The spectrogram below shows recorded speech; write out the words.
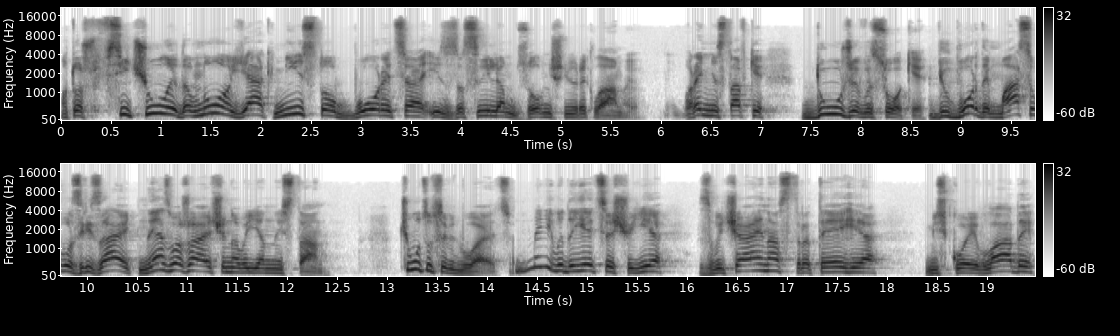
Отож, всі чули давно, як місто бореться із засиллям зовнішньої реклами. Орендні ставки дуже високі. Білборди масово зрізають, не зважаючи на воєнний стан. Чому це все відбувається? Мені видається, що є звичайна стратегія міської влади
